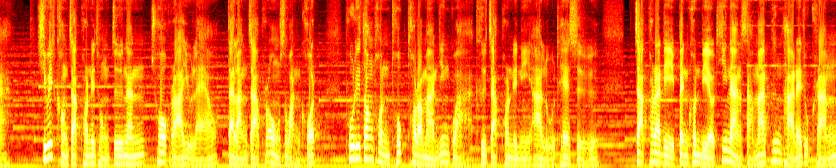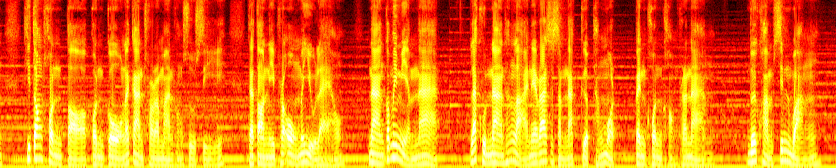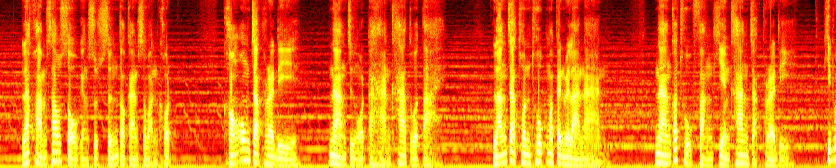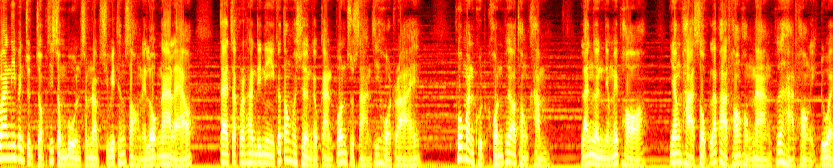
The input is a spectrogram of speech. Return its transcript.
ชีวิตของจักรพรรดิถงจื้อนั้นโชคร้ายอยู่แล้ว แต่หลังจากพระองค์สวรรคต ผู้ที่ต้องทนทุกข์ทรมานยิ่งกว่า คือจักรพรรดินีอาหลูเทสือจากพระดีเป็นคนเดียวที่นางสามารถพึ่งพาได้ทุกครั้ง ที่ต้องทนต่อกลโกงและการทรมานของซูสี แต่ตอนนี้พระองค์ไม่อยู่แล้ว นางก็ไม่มีอำนาจ และขุนนางทั้งหลายในราชสำนักเกือบทั้งหมดเป็นคนของพระนาง ด้วยความสิ้นหวัง และความเศร้าโศกอย่างสุดซึ้งต่อการสวรรคต ขององค์จักรพรดี นางจึงอดอาหารฆ่าตัวตาย หลังจากทนทุกข์มาเป็นเวลานาน นางก็ถูกฝังเคียงข้างจักรพรดี คิดว่านี่เป็นจุดจบที่สมบูรณ์สำหรับชีวิตทั้งสองในโลกหน้าแล้ว แต่จักรพันดินีก็ต้องเผชิญกับการปล้นสุสานที่โหดร้าย พวกมันขุดค้นเพื่อเอาทองคำและเงินยังไม่พอ ยังผ่าศพและผ่าท้องของนางเพื่อหาทองอีกด้วย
